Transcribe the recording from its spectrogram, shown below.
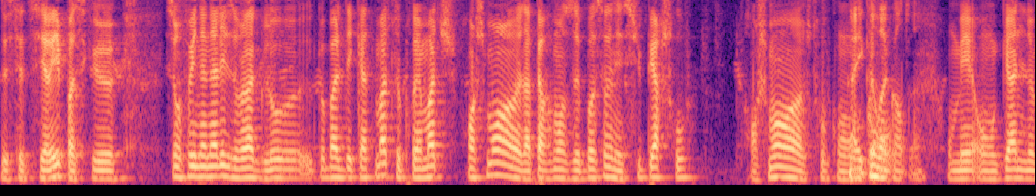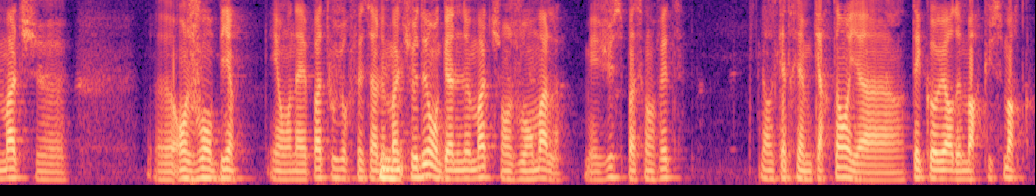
de cette série parce que si on fait une analyse voilà, globale des quatre matchs, le premier match, franchement, la performance de Boston est super, je trouve. Franchement, je trouve qu'on on, met, on gagne le match euh, euh, en jouant bien. Et on n'avait pas toujours fait ça. Le mm. match 2, on gagne le match en jouant mal. Mais juste parce qu'en fait, dans le quatrième carton, il y a un takeover de Marcus Smart. Quoi.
